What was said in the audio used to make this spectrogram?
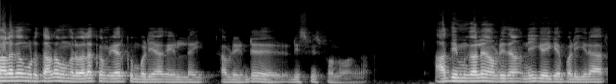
விளக்கம் கொடுத்தாலும் உங்கள் விளக்கம் ஏற்கும்படியாக இல்லை அப்படின்ட்டு டிஸ்மிஸ் பண்ணுவாங்க. அதிமுகலையும் அப்படி தான் நீக்கி வைக்கப்படுகிறார்.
